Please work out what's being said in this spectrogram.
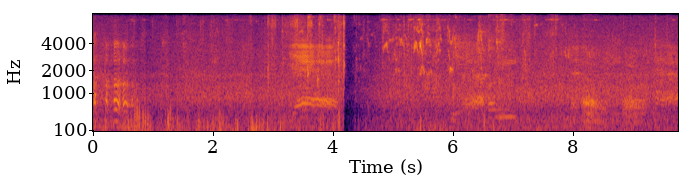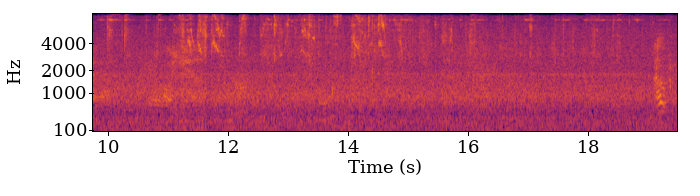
yeah. Out.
